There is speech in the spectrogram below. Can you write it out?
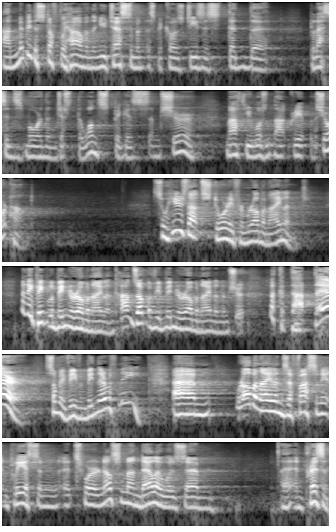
And maybe the stuff we have in the New Testament is because Jesus did the blesseds more than just the once, because I'm sure Matthew wasn't that great with the shorthand. So here's that story from Robben Island. Many people have been to Robben Island. Hands up if you've been to Robben Island. I'm sure. Look at that there. Some of you have even been there with me. Um, Robben Island's a fascinating place, and it's where Nelson Mandela was um, uh, in prison,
